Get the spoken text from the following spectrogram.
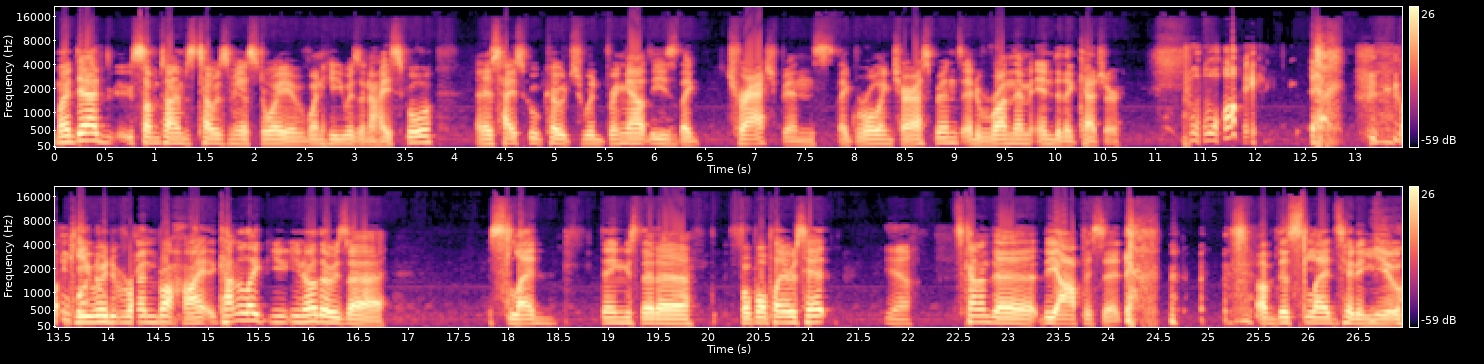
My dad sometimes tells me a story of when he was in high school, and his high school coach would bring out these like trash bins, like rolling trash bins, and run them into the catcher. Why? Like he would run behind, kind of like you, you know those uh, sled things that uh, football players hit. Yeah. It's kind of the the opposite of the sleds hitting you.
